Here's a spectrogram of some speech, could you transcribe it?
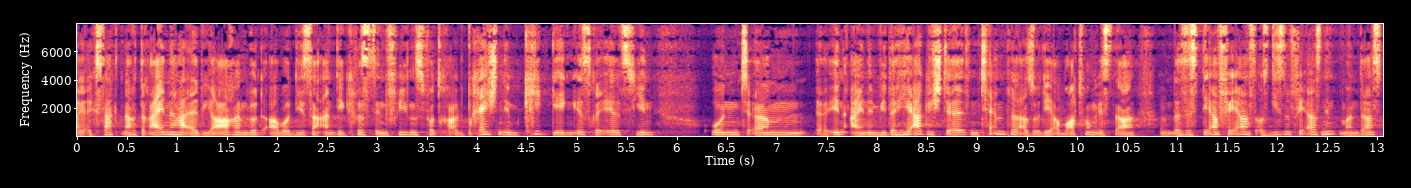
exakt nach dreieinhalb Jahren wird aber dieser Antichrist den Friedensvertrag brechen, im Krieg gegen Israel ziehen und ähm, in einem wiederhergestellten Tempel, also die Erwartung ist da, das ist der Vers, aus diesem Vers nimmt man das,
